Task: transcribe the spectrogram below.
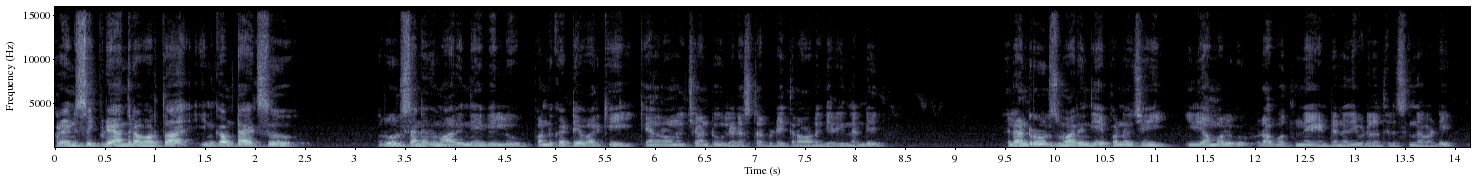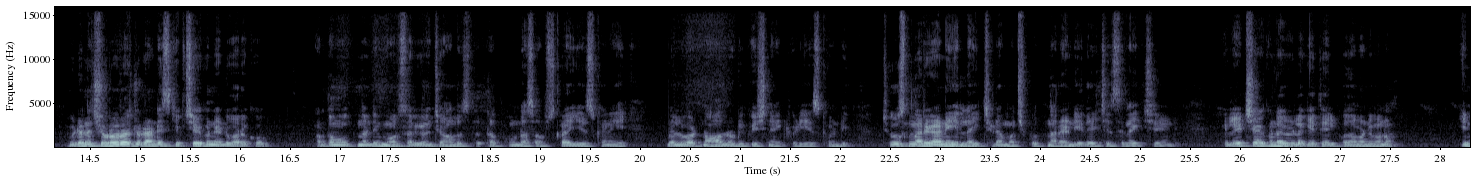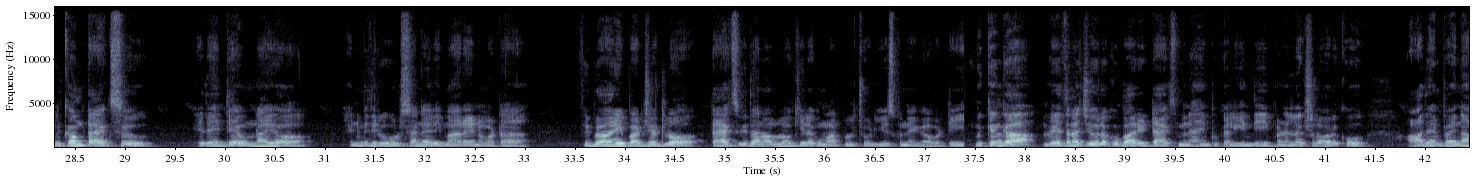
Friends ఇప్పుడే అందిన వార్త ఇన్కమ్ ట్యాక్స్ రూల్స్ అనేది మారింది. వీళ్ళు పన్ను కట్టే వారికి కేంద్రం నుంచి అంటూ లేటెస్ట్ అప్డేట్ అయితే రావడం జరిగిందండి. ఎలాంటి రూల్స్ మారింది? ఎప్పటి నుంచి ఇది అమలుకు రాబోతుంది ఏంటనేది వీడియోలో తెలుసుకుందామండి. వీడియోని చివరి రోజు చూడండి. స్కిప్ చేయకుండా ఎండ్ వరకు అర్థమవుతుందండి. మరోసారి గురించి ఆలోచిస్తే తప్పకుండా సబ్స్క్రైబ్ చేసుకొని bell button all notification activate చేసుకోండి. చూస్తున్నారు కానీ లైక్ చేయడం మర్చిపోతున్నారండి. దయచేసి లైక్ చేయండి. లైక్ చేయకుండా వీళ్ళకైతే వెళ్ళిపోదామండి మనం. ఇన్కమ్ ట్యాక్స్ ఏదైతే ఉన్నాయో ఎనిమిది రూల్స్ అనేది మారాయన్నమాట. ఫిబ్రవరి బడ్జెట్లో ట్యాక్స్ విధానంలో కీలక మార్పులు చోటు చేసుకున్నాయి కాబట్టి ముఖ్యంగా వేతన జీవులకు భారీ ట్యాక్స్ మినహాయింపు కలిగింది. పన్నెండు లక్షల వరకు ఆదాయం పైన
